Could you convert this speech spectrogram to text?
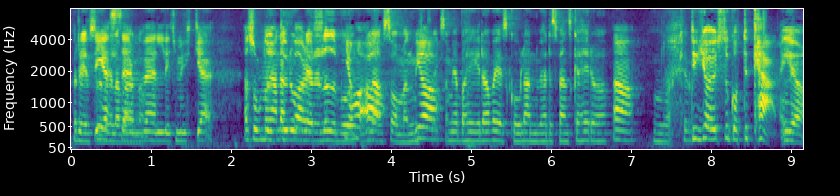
Reser världen. väldigt mycket. Alltså hon har gärna roligare liv och Ja, läsa om än mitt ja. liksom. Jag bara, hej idag var jag i skolan, vi hade svenska, hej då. Ja. Mm. Du gör ju så gott du kan. Ja.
